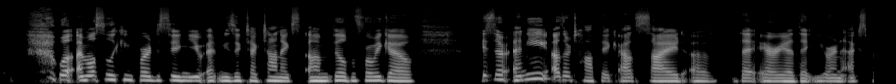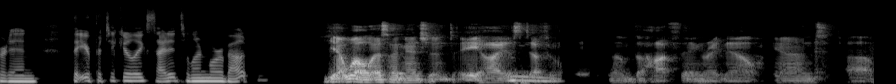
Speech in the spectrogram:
well, I'm also looking forward to seeing you at Music Tectonics. Um, Bill, before we go, is there any other topic outside of the area that you're an expert in that you're particularly excited to learn more about? Yeah, well, as I mentioned, AI is mm. definitely um, the hot thing right now. And um,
